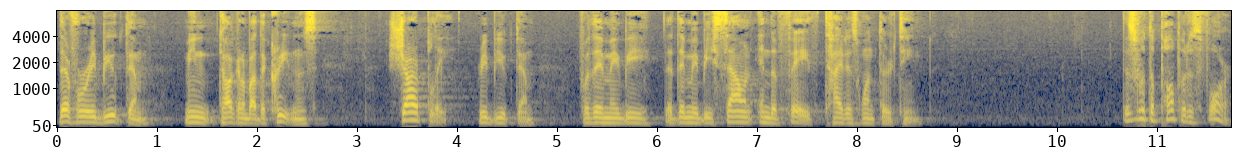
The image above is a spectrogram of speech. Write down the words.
Therefore, rebuke them. I mean, talking about the Cretans. Sharply rebuke them for they may be that they may be sound in the faith titus 1.13 this is what the pulpit is for.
